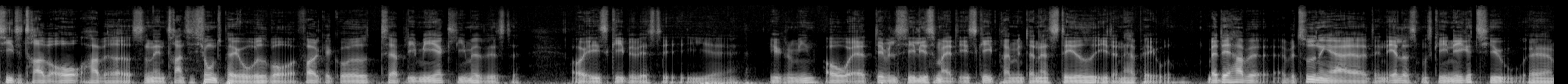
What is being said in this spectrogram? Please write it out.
10-30 år har været sådan en transitionsperiode, hvor folk er gået til at blive mere klimabevidste og ESG-bevidste i, øh, i økonomien, og at det vil sige ligesom, at ESG-præmien den er steget i den her periode. Hvad det har betydning er, at den ellers måske negativ øh,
